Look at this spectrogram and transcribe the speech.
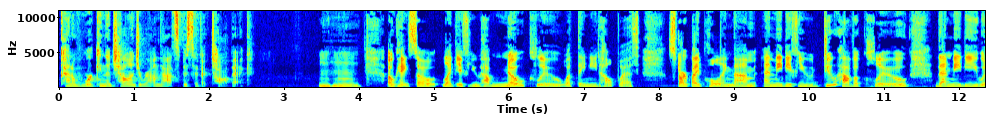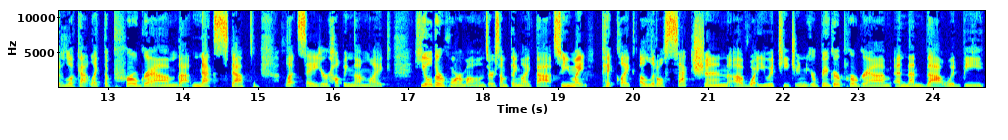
kind of working the challenge around that specific topic Mm-hmm. Okay, so like if you have no clue what they need help with, start by pulling them. And maybe if you do have a clue, then maybe you would look at like the program, that next step. Let's say you're helping them like heal their hormones or something like that. So you might pick like a little section of what you would teach in your bigger program. And then that would be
